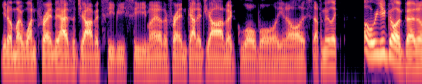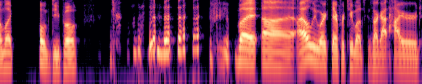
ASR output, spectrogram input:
You know, my one friend has a job at CBC. My other friend got a job at Global. You know, all this stuff, and they're like, "Oh, where are you going, Ben?" And I'm like, "Home Depot." but uh, I only worked there for two months because I got hired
